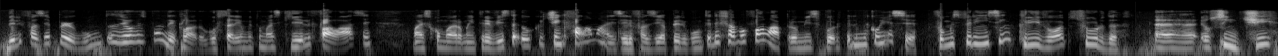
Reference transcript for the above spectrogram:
dele fazer perguntas e eu responder, claro, eu gostaria muito mais que ele falasse, mas como era uma entrevista, eu tinha que falar mais. Ele fazia a pergunta e deixava eu falar, para eu me expor, para ele me conhecer. Foi uma experiência incrível, absurda. É, eu senti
